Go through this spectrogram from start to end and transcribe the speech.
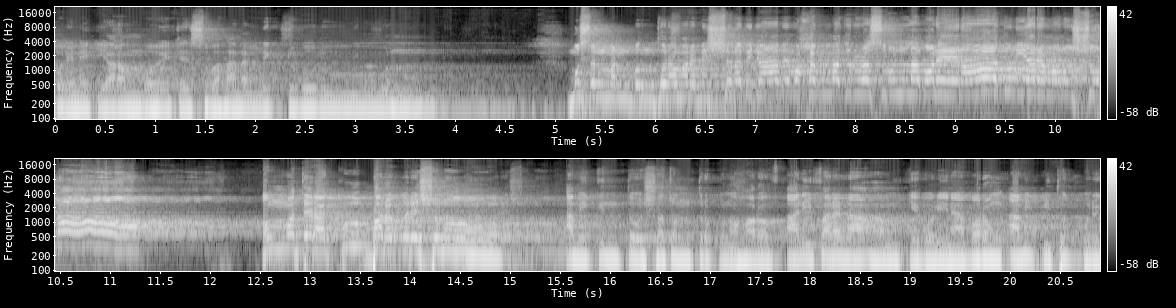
করে নাকি আরম্ভ হয়েছে একটু বলুন। মুসলমান বন্ধুরা আমার বিশ্বনবী জনাবে মোহাম্মদুর রাসূলুল্লাহ বলেন দুনিয়ার মানুষ, শোনো। উম্মতেরা খুব ভালো করে শোনো। আমি কিন্তু স্বতন্ত্র কোনো হরফ, আলিফ আর লামকে বলি না, বরং আমি পৃথক করে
